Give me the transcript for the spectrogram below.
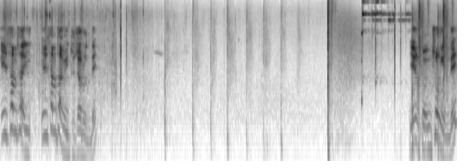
133, 133이 두 자루인데? 얘는 권총인데?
